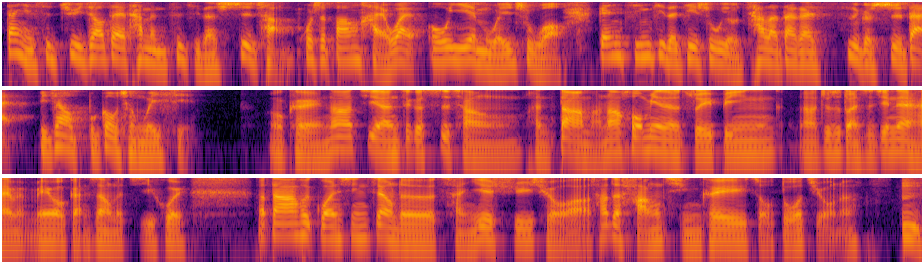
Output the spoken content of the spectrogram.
但也是聚焦在他们自己的。市场或是帮海外 OEM 为主哦，跟经济的技术有差了大概四个世代，比较不构成威胁。OK，那既然这个市场很大嘛，那后面的追兵啊，就是短时间内还没有赶上的机会，那大家会关心这样的产业需求啊，它的行情可以走多久呢？嗯，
